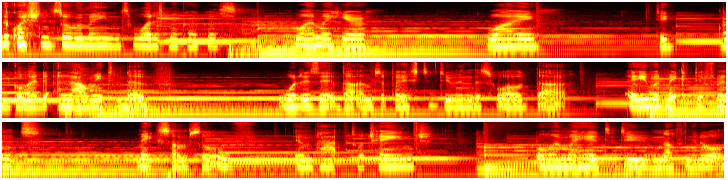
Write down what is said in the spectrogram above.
the question still remains what is my purpose? Why am I here? Why did God allow me to live? What is it that I'm supposed to do in this world that A would make a difference, make some sort of impact or change? Or am I here to do nothing at all?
